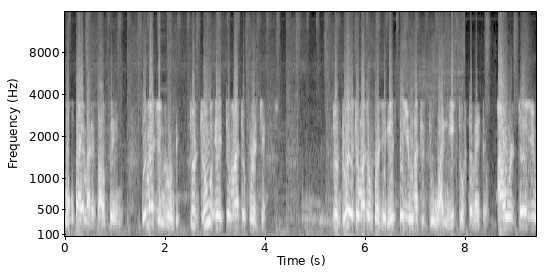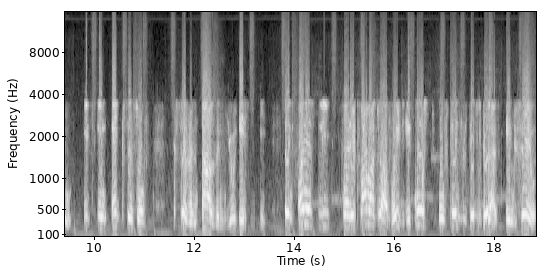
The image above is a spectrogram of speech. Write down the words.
vokupai maresults enyu. Imagine, Rumbi, to do a tomato project, to do a tomato project, let's say you want to do one hectare of tomatoes, I will tell you it's in excess of 7,000 USD. And honestly, for a farmer to avoid a cost of 20 to 30 dollars and fail,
